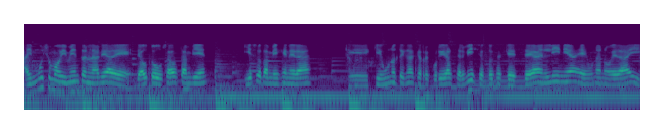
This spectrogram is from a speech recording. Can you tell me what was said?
hay mucho movimiento en el área de, autos usados también y eso también genera que, que, uno tenga que recurrir al servicio. Entonces, que sea en línea es una novedad y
